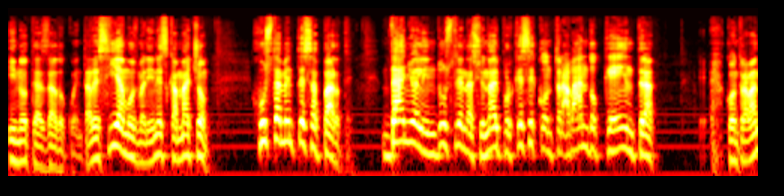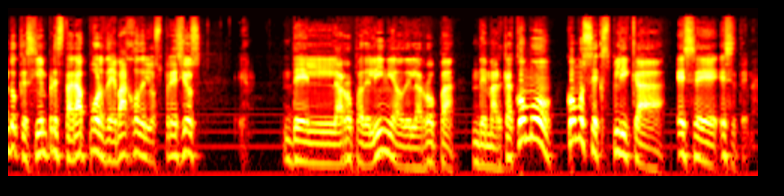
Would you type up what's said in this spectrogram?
Y no te has dado cuenta. Decíamos, Marinés Camacho, justamente esa parte, daño a la industria nacional porque ese contrabando que entra, contrabando que siempre estará por debajo de los precios eh, de la ropa de línea o de la ropa de marca. ¿Cómo, cómo se explica ese, ese tema?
